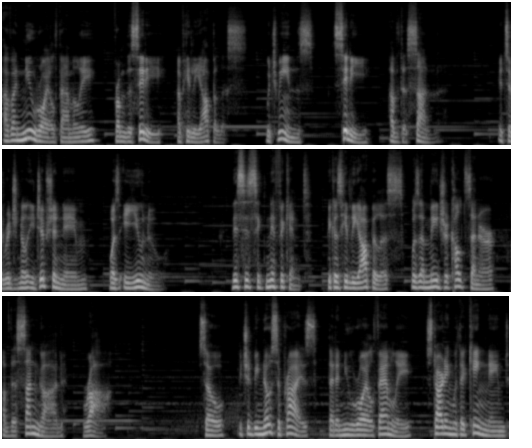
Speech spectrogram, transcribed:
of a new royal family from the city of Heliopolis, which means City of the Sun. Its original Egyptian name was Iyunu. This is significant because Heliopolis was a major cult center of the sun god Ra. So, it should be no surprise that a new royal family, starting with a king named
